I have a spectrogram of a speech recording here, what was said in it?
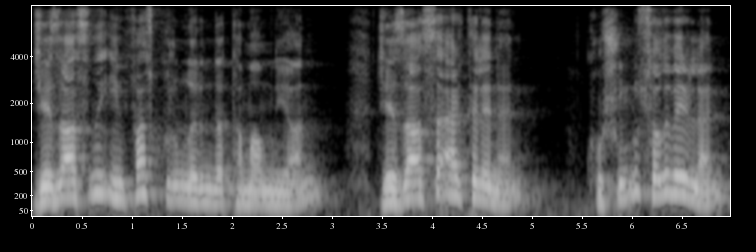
cezasını infaz kurumlarında tamamlayan, cezası ertelenen, koşullu salı verilen,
